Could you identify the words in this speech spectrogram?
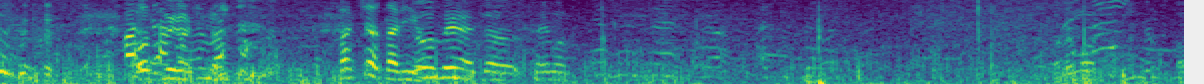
バチ罰が来た。バチ当たりよ。すいません。じゃあ買います俺も写真出すか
